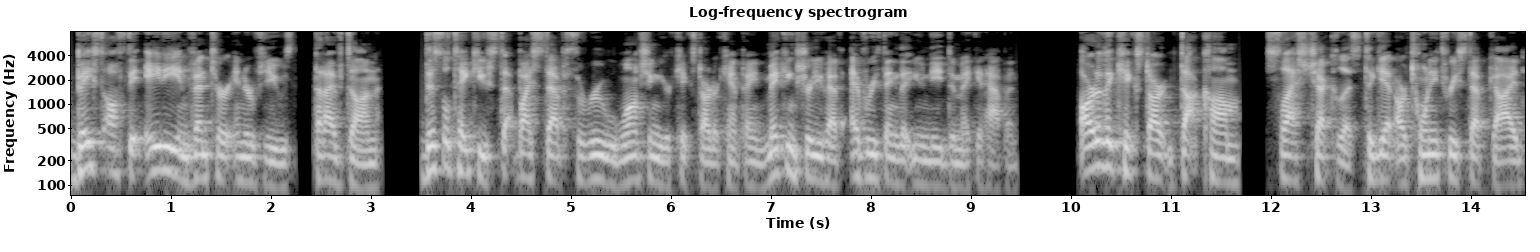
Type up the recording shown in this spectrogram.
based off the 80 inventor interviews that I've done. This will take you step by step through launching your Kickstarter campaign, making sure you have everything that you need to make it happen. Artofthekickstart.com slash checklist to get our 23 step guide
